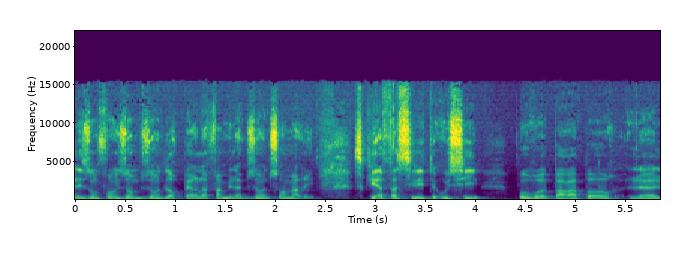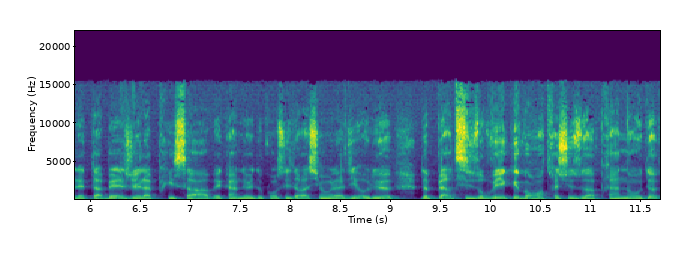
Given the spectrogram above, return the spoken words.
Les enfants, ils ont besoin de leur père, la femme, elle a besoin de son mari. Ce qui a facilité aussi pour eux par rapport à l'État belge, il a pris ça avec un œil de considération. Il a dit au lieu de perdre ces ouvriers qui vont rentrer chez eux après un an ou deux,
